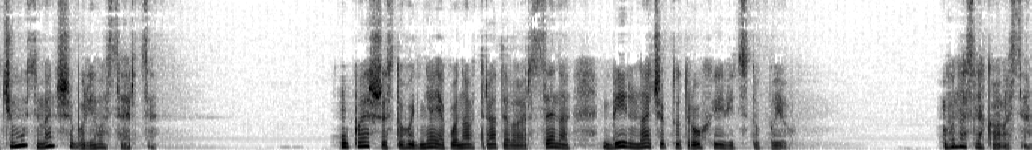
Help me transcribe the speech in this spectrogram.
чомусь менше боліло серце. Уперше з того дня, як вона втратила Арсена, біль начебто трохи відступив. Вона злякалася.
